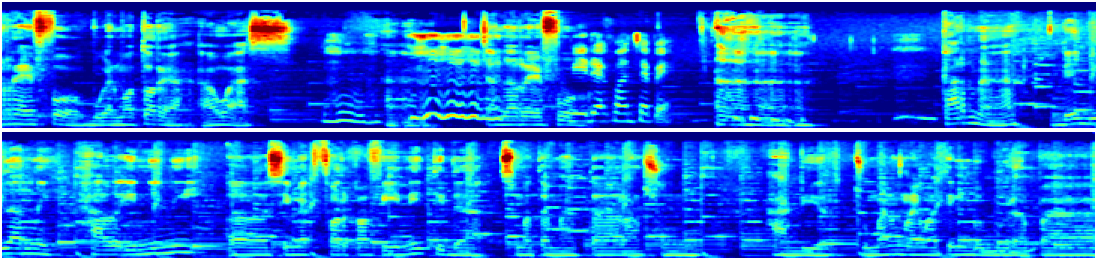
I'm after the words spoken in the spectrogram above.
Revo bukan motor ya awas Ah, ah. Chandra Revo Beda konsep ya? Karena dia bilang nih hal ini nih eh, si Made for Coffee ini tidak semata-mata langsung hadir cuman ngelewatin beberapa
